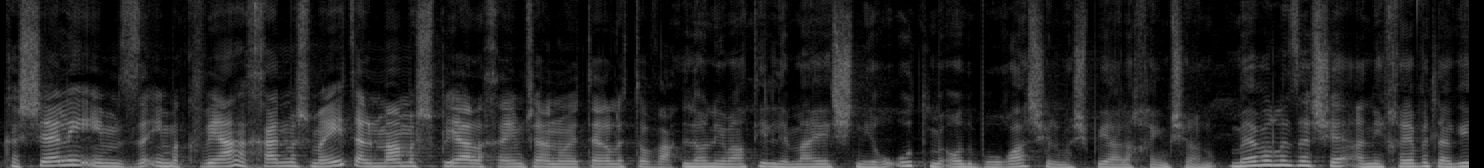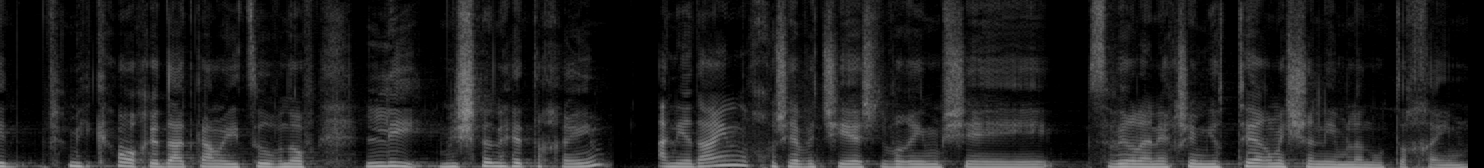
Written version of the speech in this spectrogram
קשה לי עם, זה, עם הקביעה החד משמעית על מה משפיע על החיים שלנו יותר לטובה. לא, אני אמרתי למה יש נראות מאוד ברורה של משפיע על החיים שלנו. מעבר לזה שאני חייבת להגיד, מי כמוך יודעת כמה עיצוב נוף לי משנה את החיים, אני עדיין חושבת שיש דברים שסביר להניח שהם יותר משנים לנו את החיים.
